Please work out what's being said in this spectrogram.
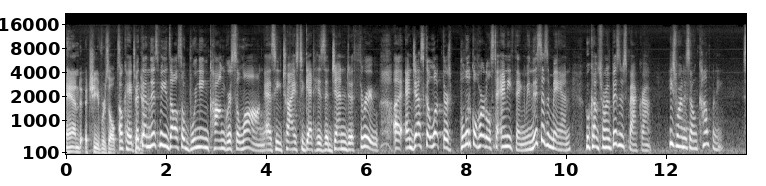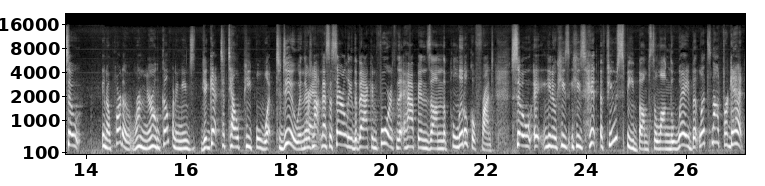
and achieve results. Okay, together. but then this means also bringing Congress along as he tries to get his agenda through. Uh, and Jessica, look, there's political hurdles to anything. I mean, this is a man who comes from a business background. He's run his own company. So you know, part of running your own company means you get to tell people what to do, and there's right. not necessarily the back and forth that happens on the political front. So, eh, you know, he's he's hit a few speed bumps along the way, but let's not forget,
